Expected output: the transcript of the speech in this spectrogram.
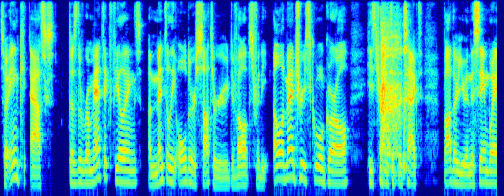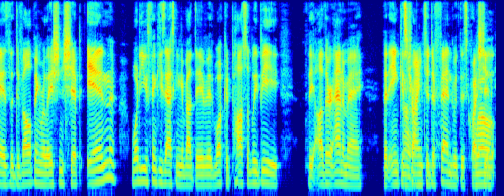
so Inc. asks, does the romantic feelings a mentally older Satoru develops for the elementary school girl he's trying to protect bother you in the same way as the developing relationship in what do you think he's asking about, David? What could possibly be the other anime that Inc. is Oh. trying to defend with this question? Well,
